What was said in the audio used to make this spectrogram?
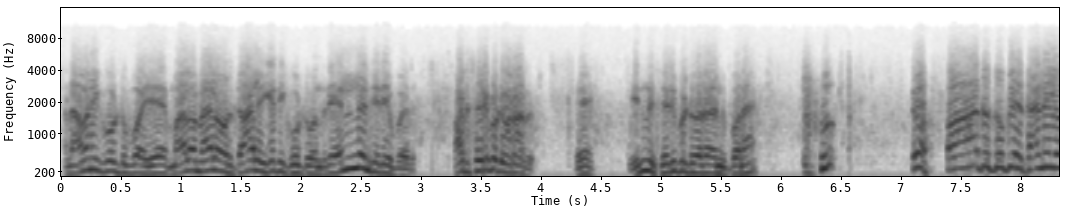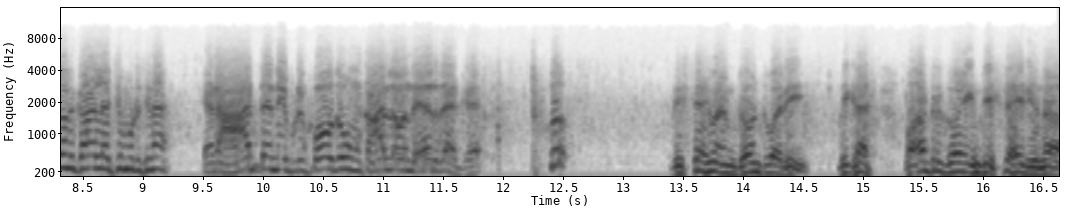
அந்த அவனை கூட்டு போய் மலை மேல ஒரு தாலி கட்டி கூட்டு வந்துரு. எல்லாம் சரியா போயிரு. அது சரிப்பட்டு வராது ஏ என்ன சரிப்பட்டு வரான்னு போறேன்? ஏ, பார்த்து துப்பிய தண்ணியில வந்து கால் லட்சம் முடிச்சுனா? ஏடா ஆத்தண்ணி இப்படி போகுது உன் கால்ல வந்து ஏறுதாக்கு. Time I'm don't worry because water going this side, you know.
